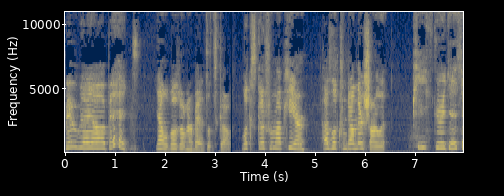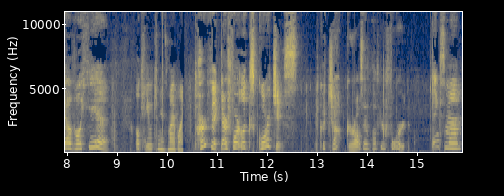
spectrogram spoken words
Build our uh, beds. Yeah, we'll build on our beds. Let's go. Looks good from up here. How's it look from down there, Charlotte? Please this over here. Okay, we can use my blanket. Perfect. Our fort looks gorgeous. Good job, girls. I love your fort. Thanks, Mom.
